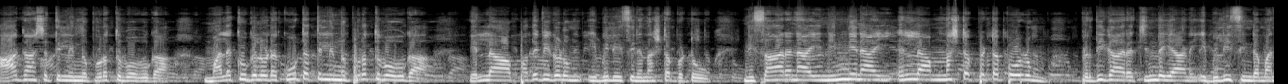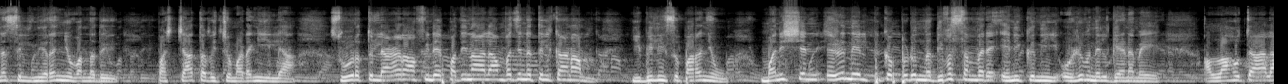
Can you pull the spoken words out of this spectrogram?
ആകാശത്തിൽ നിന്ന് പുറത്തു പോവുക മലക്കുകളുടെ കൂട്ടത്തിൽ നിന്ന് പുറത്തു പോവുക എല്ലാ പദവികളും ഇബിലീസിന് നഷ്ടപ്പെട്ടു. നിസാരനായി നിന്ദ്യനായി എല്ലാം നഷ്ടപ്പെട്ടപ്പോഴും പ്രതികാര ചിന്തയാണ് ഇബിലീസിന്റെ മനസ്സിൽ നിറഞ്ഞു വന്നത്. പശ്ചാത്തപിച്ചു മടങ്ങിയില്ല. സൂറത്തുൽ അഹറാഫിന്റെ പതിനാലാം വചനത്തിൽ കാണാം. ഇബിലീസ് പറഞ്ഞു മനുഷ്യൻ എഴുന്നേൽപ്പിക്കപ്പെടുന്ന ദിവസം വരെ എനിക്ക് നീ ഒഴിവ് നൽകണമേ. അള്ളാഹു താല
